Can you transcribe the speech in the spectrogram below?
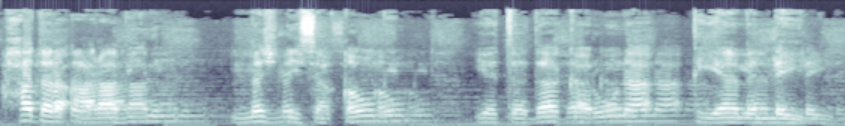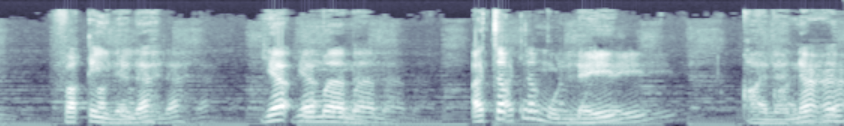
حضر أعرابي مجلس قوم يتذاكرون قيام الليل. فقيل له يا أمامة أتقوم الليل؟ قال نعم.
